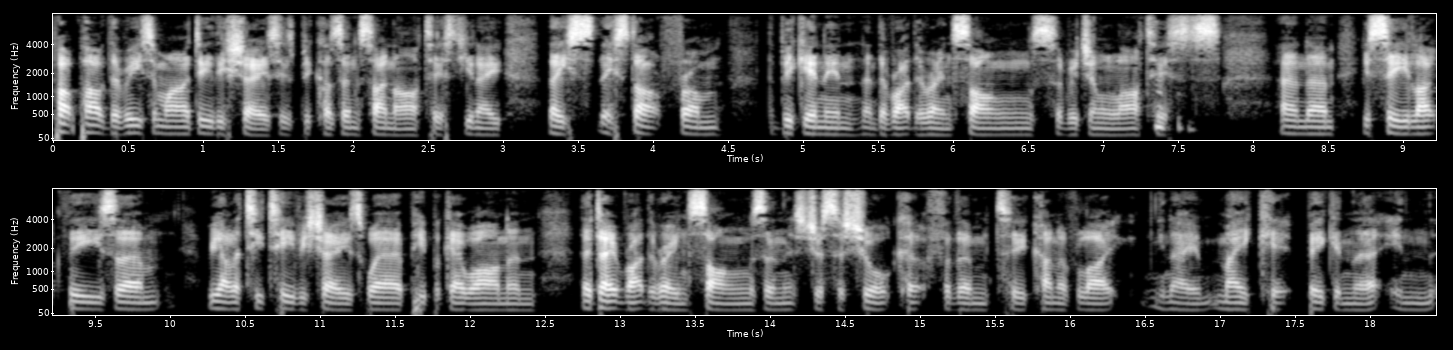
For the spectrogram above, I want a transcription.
Part part of the reason why I do these shows is because unsigned artists, you know, they they start from the beginning and they write their own songs, original artists, and um, you see like these um, reality TV shows where people go on and they don't write their own songs, and it's just a shortcut for them to kind of like you know make it big in the in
